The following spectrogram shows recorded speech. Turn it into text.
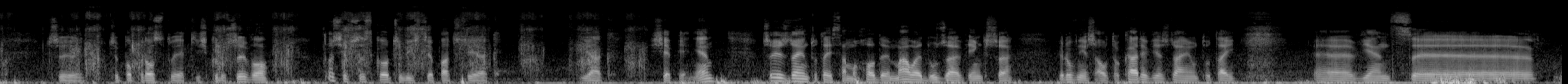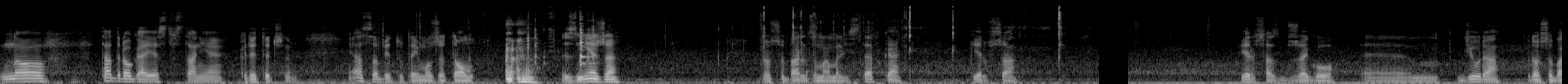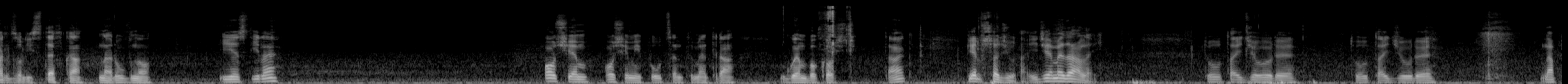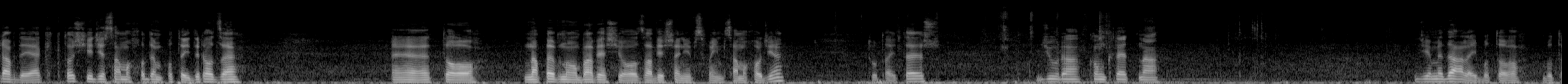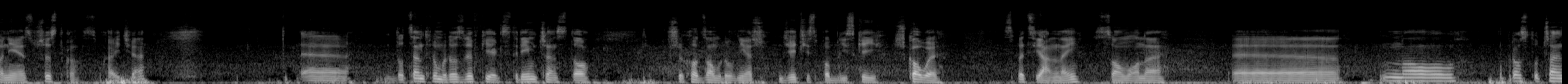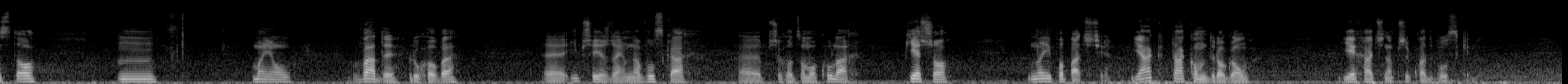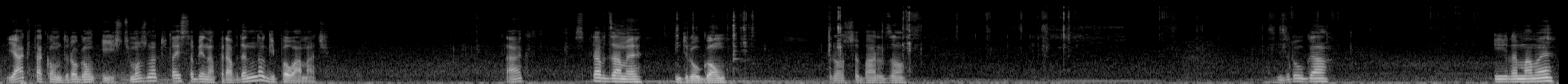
czy, czy po prostu jakieś kruszywo. To się wszystko oczywiście, patrzcie, jak, jak siepie, nie? Przyjeżdżają tutaj samochody, małe, duże, większe, również autokary wjeżdżają tutaj, e, więc e, no, ta droga jest w stanie krytycznym. Ja sobie tutaj może tą zmierzę. Proszę bardzo, mamy listewkę. Pierwsza Pierwsza z brzegu dziura. Proszę bardzo, listewka na równo. I jest ile? 8, 8,5 cm głębokości. Tak? Pierwsza dziura. Idziemy dalej. Tutaj dziury, tutaj dziury. Naprawdę, jak ktoś jedzie samochodem po tej drodze, e, to na pewno obawia się o zawieszenie w swoim samochodzie. Tutaj też dziura konkretna. Idziemy dalej, bo to, bo to nie jest wszystko. Słuchajcie. E, do centrum rozrywki Extreme często przychodzą również dzieci z pobliskiej szkoły specjalnej. Są one e, no po prostu często mm, mają wady ruchowe e, i przyjeżdżają na wózkach, przychodzą o kulach pieszo. No i popatrzcie, jak taką drogą jechać na przykład wózkiem. Jak taką drogą iść? Można tutaj sobie naprawdę nogi połamać. Tak? Sprawdzamy drugą. Proszę bardzo. Druga. Ile mamy?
